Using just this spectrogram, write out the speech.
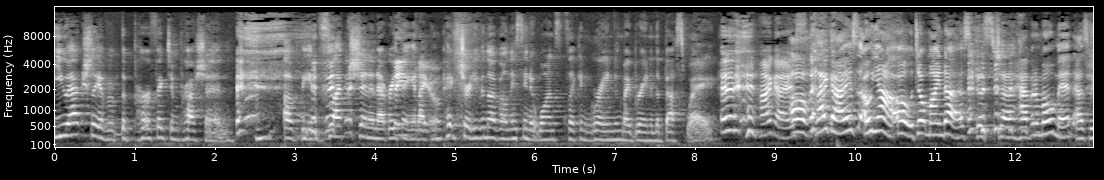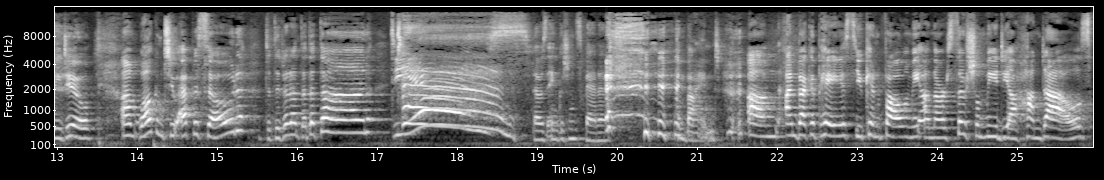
You actually have the perfect impression of the inflection and everything, and I can picture it. Even though I've only seen it once, it's like ingrained in my brain in the best way. Hi guys. Oh, hi guys. Oh, yeah. Oh, don't mind us. Just uh, having a moment as we do. Um, welcome to episode. da-da-da-da-da-dun, 10. That was English and Spanish combined. Um, I'm Becca Pace. You can follow me on our social media handles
